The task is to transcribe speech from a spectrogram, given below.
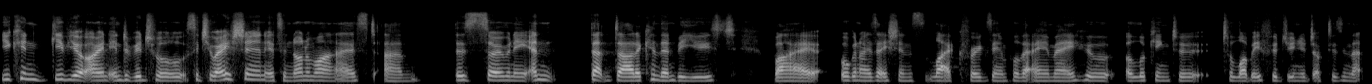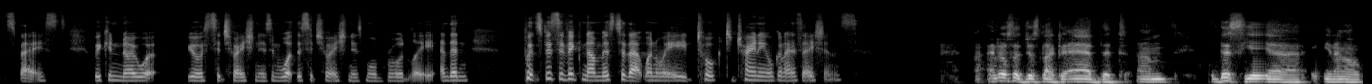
you can give your own individual situation. It's anonymized. Um, there's so many and that data can then be used by organizations like for example the ama who are looking to to lobby for junior doctors in that space. We can know what your situation is and what the situation is more broadly and then put specific numbers to that when we talk to training organizations. I'd also just like to add that um, this year in our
